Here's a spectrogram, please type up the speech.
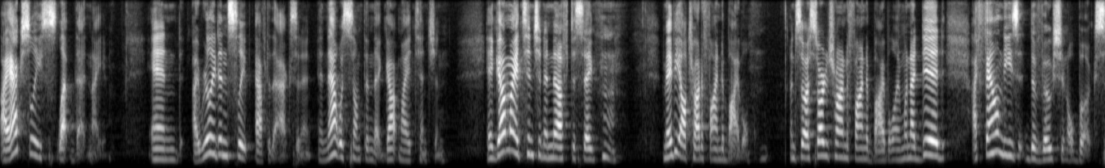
I actually slept that night. And I really didn't sleep after the accident. And that was something that got my attention. It got my attention enough to say, hmm, maybe I'll try to find a Bible. And so I started trying to find a Bible. And when I did, I found these devotional books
